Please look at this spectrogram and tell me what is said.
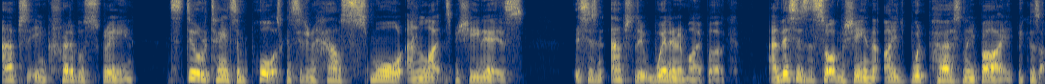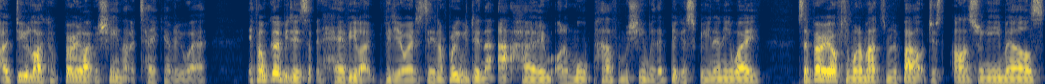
absolutely incredible screen, and still retains some ports considering how small and light this machine is. This is an absolute winner in my book. And this is the sort of machine that I would personally buy because I do like a very light machine that I take everywhere. If I'm going to be doing something heavy like video editing, I'm probably doing that at home on a more powerful machine with a bigger screen anyway. So very often when I'm out and about, just answering emails,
